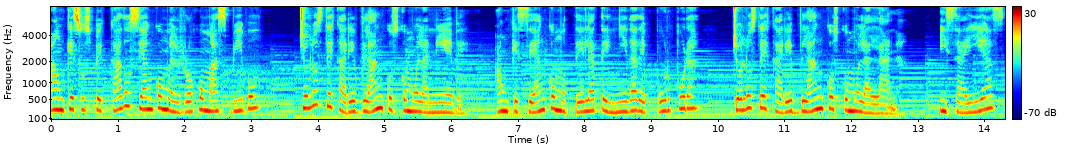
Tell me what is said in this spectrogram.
Aunque sus pecados sean como el rojo más vivo, yo los dejaré blancos como la nieve. Aunque sean como tela teñida de púrpura, yo los dejaré blancos como la lana. Isaías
